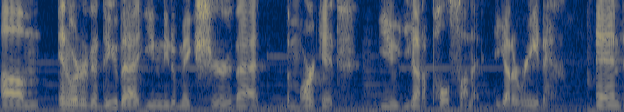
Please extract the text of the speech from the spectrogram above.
um, in order to do that, you need to make sure that the market you you got a pulse on it. You got to read, and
